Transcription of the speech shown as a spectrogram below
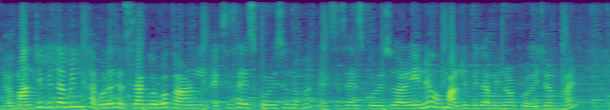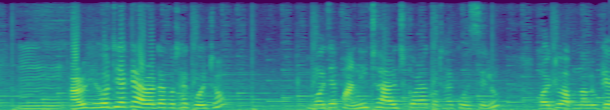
মাল্টিভিটামিন খাবলৈ চেষ্টা কৰিব কাৰণ এক্সাৰচাইজ কৰিছোঁ নহয় এক্সাৰচাইজ কৰিছোঁ আৰু এনেও মাল্টিভিটামিনৰ প্ৰয়োজন হয়। আৰু শেহতীয়াকৈ আৰু এটা কথা কৈ থওঁ। মই যে পানী চাৰ্জ কৰাৰ কথা কৈছিলোঁ হয়তো আপোনালোকে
